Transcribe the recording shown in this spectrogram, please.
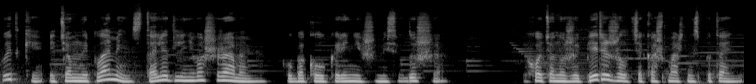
Пытки и темный пламень стали для него шрамами, глубоко укоренившимися в душе. И хоть он уже пережил те кошмарные испытания,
